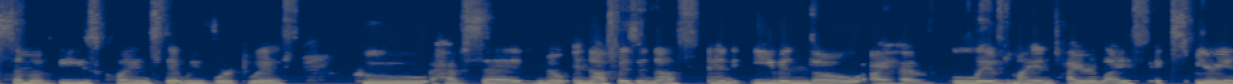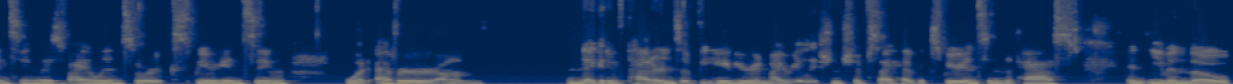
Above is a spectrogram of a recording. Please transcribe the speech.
some of these clients that we've worked with who have said, you know, enough is enough. And even though I have lived my entire life experiencing this violence or experiencing whatever um, negative patterns of behavior in my relationships I have experienced in the past. And even though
